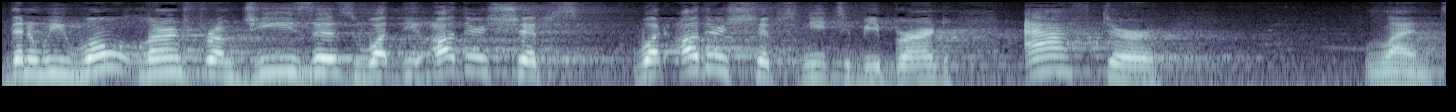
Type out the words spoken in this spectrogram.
then we won't learn from Jesus what the other ships, what other ships need to be burned after Lent,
